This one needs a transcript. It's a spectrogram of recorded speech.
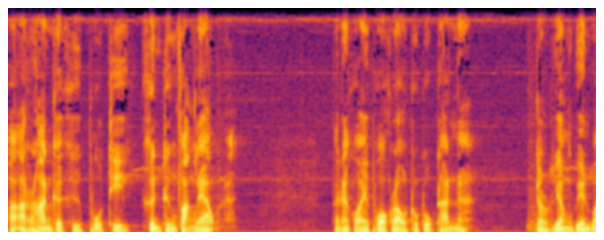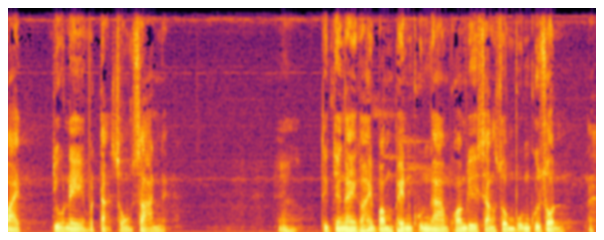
พระอรหันต์ก็คือผู้ที่ขึ้นถึงฝั่งแล้วนะพระนั้นขอให้พวกเราทุกๆท่านนะ เราอย่างเวียนว่าย อยู่ในวัฏสงสารถึงยังไงก็ให้บำเพ็ญคุณงามความดีสังสมบุญกุศลนะ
